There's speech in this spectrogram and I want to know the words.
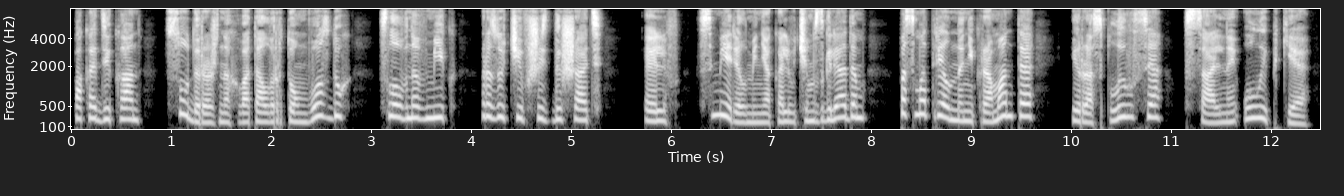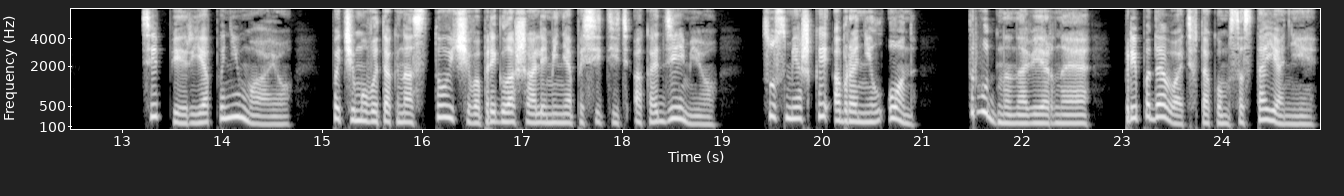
Пока декан судорожно хватал ртом воздух, словно вмиг разучившись дышать, эльф смерил меня колючим взглядом, посмотрел на некроманта и расплылся в сальной улыбке. «Теперь я понимаю, почему вы так настойчиво приглашали меня посетить Академию», с усмешкой обронил он. «Трудно, наверное, преподавать в таком состоянии».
